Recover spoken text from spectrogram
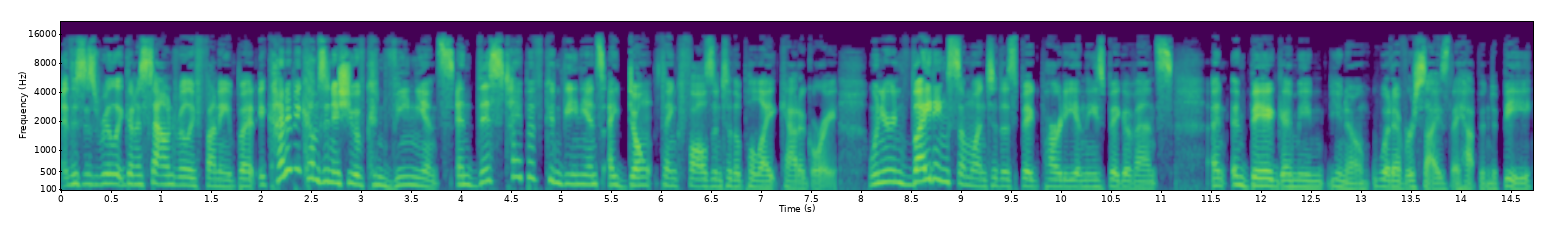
this is really going to sound really funny, but it kind of becomes an issue of convenience. And this type of convenience, I don't think falls into the polite category. When you're inviting someone to this big party and these big events, and, and big, I mean, you know, whatever size they happen to be,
